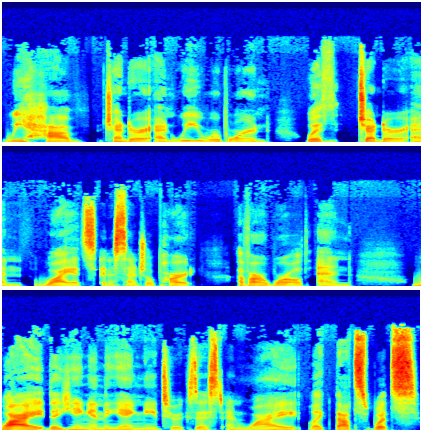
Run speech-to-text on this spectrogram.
we have gender and we were born with gender and why it's an essential part of our world and why the yin and the yang need to exist and why like that's what's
